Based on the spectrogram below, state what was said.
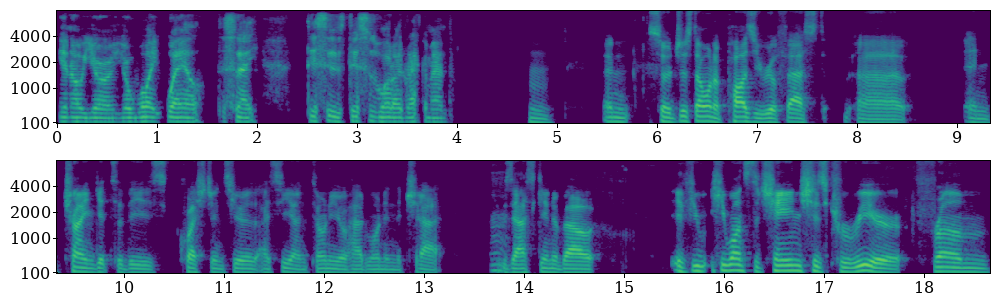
you know, your your white whale to say, this is this is what I'd recommend. Hmm. And so, just I want to pause you real fast. Uh, and try and get to these questions here. I see Antonio had one in the chat. He was hmm. asking about if you he wants to change his career from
